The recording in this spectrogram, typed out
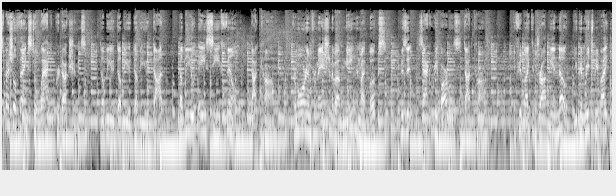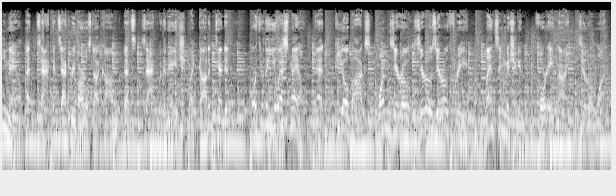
Special thanks to WAC Productions. www.wacfilm.com. For more information about me and my books, visit zacharybartels.com. You'd like to drop me a note, you can reach me by email at zach at zacharybartels.com. That's Zach with an H, like God intended, or through the U.S. mail at P.O. Box 10003, Lansing, Michigan 48901.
